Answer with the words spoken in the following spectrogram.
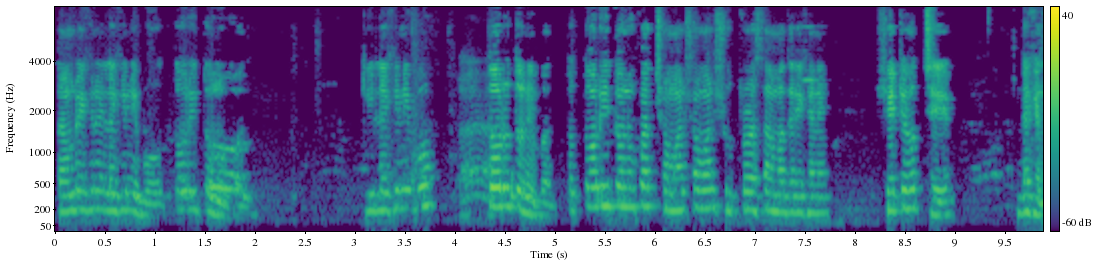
তো আমরা এখানে লিখে নিব তরিত অনুপাত। কি লিখে নিব? তড়িৎ অনুপাত। তো তরিত অনুপাত সমান সমান সূত্র আছে আমাদের এখানে। সেটা হচ্ছে, দেখেন,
